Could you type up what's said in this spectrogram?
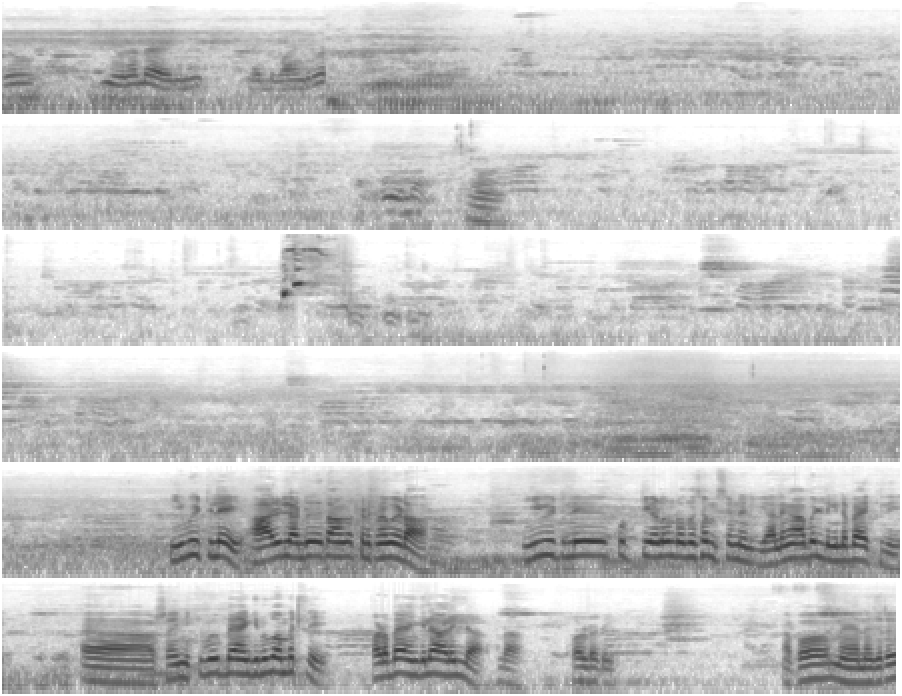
ಇದು ಜೀವನಲ್ಲ ಇದನ್ನು ಒಂದು ಭಯಂಕರ ഈ വീട്ടിലെ ആരും ഇല്ലാണ്ട് കിടക്കുന്ന വീടാ. ഈ വീട്ടിൽ കുട്ടികളുണ്ടോന്ന് സംശയമുണ്ട് എനിക്ക്. അല്ലെങ്കിൽ ആ ബിൽഡിങ്ങിന്റെ ബാക്കിൽ പക്ഷെ എനിക്ക് ബാങ്കിൽ നിന്ന് പോകാൻ പറ്റില്ലേ? അവിടെ ബാങ്കിൽ ആളില്ല. ഉണ്ടാ ഓൾറെഡി അപ്പോൾ മാനേജർ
